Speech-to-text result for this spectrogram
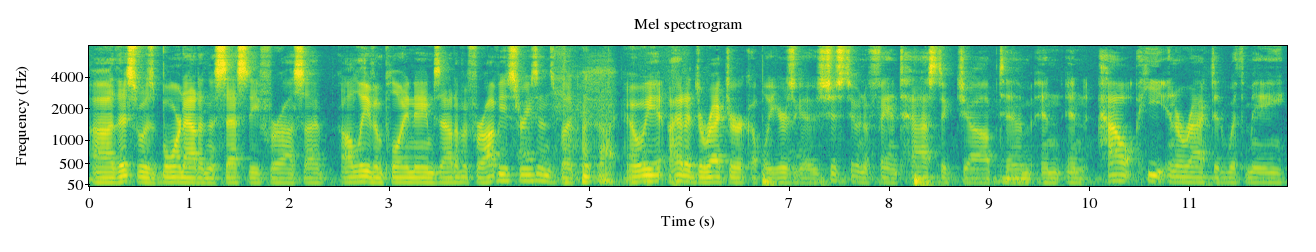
uh, this was born out of necessity for us. I, I'll leave employee names out of it for obvious reasons, but you know, we I had a director a couple of years ago who's just doing a fantastic job, Tim, and and how he interacted with me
